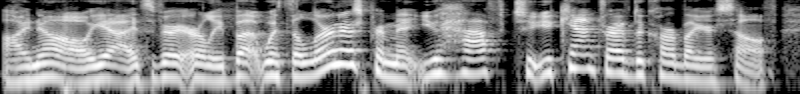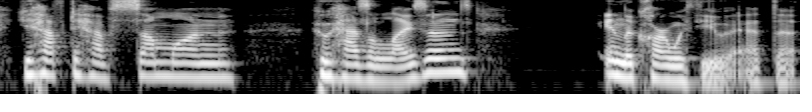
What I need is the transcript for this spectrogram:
I know, yeah, it's very early. But with the learner's permit, you have to, you can't drive the car by yourself. You have to have someone who has a license in the car with you at the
